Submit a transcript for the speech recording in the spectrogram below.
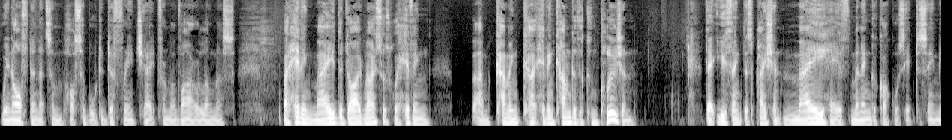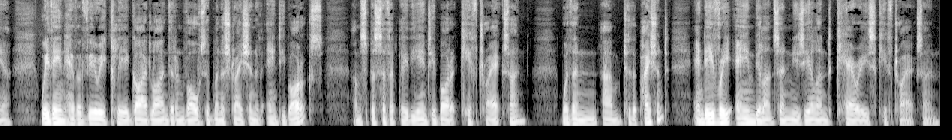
when often it's impossible to differentiate from a viral illness. But having made the diagnosis, we're having um, coming, having come to the conclusion that you think this patient may have meningococcal septicemia, we then have a very clear guideline that involves administration of antibiotics, um, specifically the antibiotic ceftriaxone, within um, to the patient, and every ambulance in New Zealand carries ceftriaxone.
